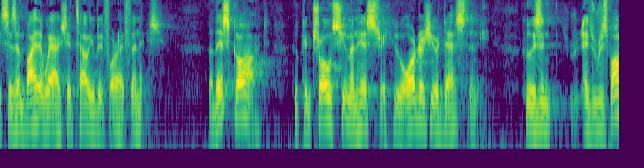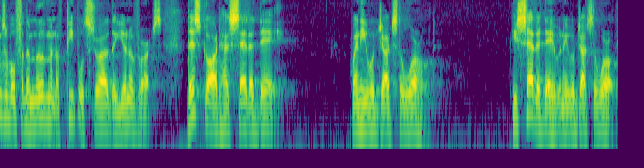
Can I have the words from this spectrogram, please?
He says, and by the way, I should tell you before I finish that this God who controls human history, who orders your destiny, who is, in, is responsible for the movement of peoples throughout the universe, this God has set a day when he will judge the world. He set a day when he will judge the world.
